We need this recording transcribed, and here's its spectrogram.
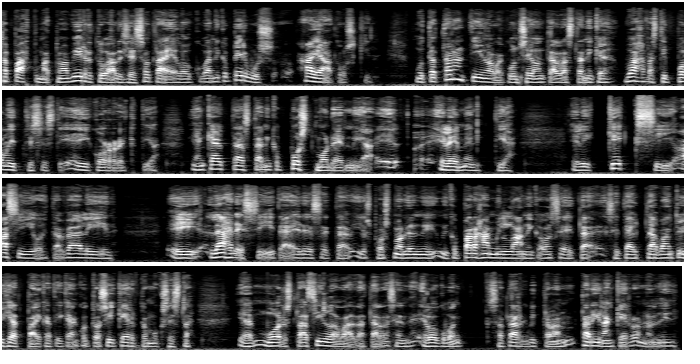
tapahtumattoman virtuaalisen sotaelokuvan niin perusajatuskin. Mutta Tarantinolla, kun se on tällaista niin vahvasti poliittisesti ei-korrektia, niin hän käyttää sitä niin postmodernia elementtiä, eli keksii asioita väliin, ei lähde siitä edes, että jos postmoderni niin parhaimmillaan niin on se, että se täyttää vain tyhjät paikat ikään kuin tosi kertomuksesta ja muodostaa sillä lailla tällaisen elokuvan tarvittavan tarinankerronnan, niin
